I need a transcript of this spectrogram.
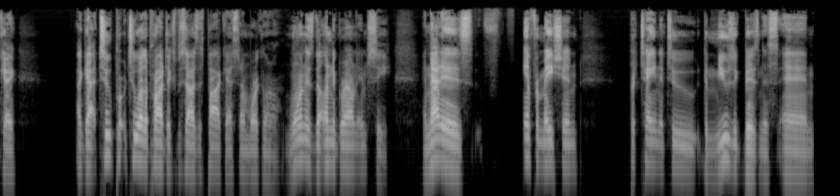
Okay, I got two two other projects besides this podcast that I'm working on. One is the Underground MC, and that is information pertaining to the music business and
